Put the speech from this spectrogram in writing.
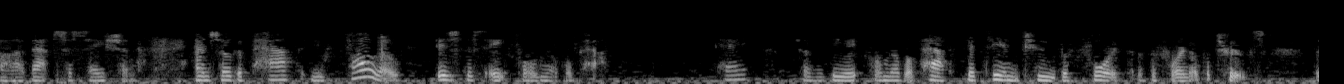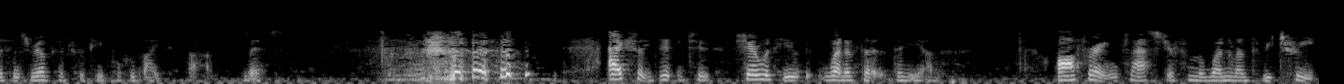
uh, that cessation. And so the path you follow is this Eightfold Noble Path. Okay? So the Eightfold Noble Path fits into the fourth of the Four Noble Truths. This is real good for people who like uh, lists. Actually, to, to, share with you one of the, the um, offerings last year from the one month retreat,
